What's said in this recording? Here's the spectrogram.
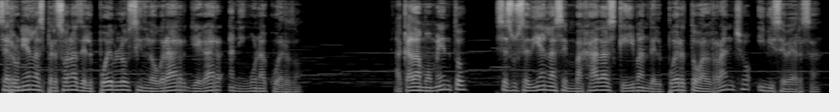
se reunían las personas del pueblo sin lograr llegar a ningún acuerdo. A cada momento se sucedían las embajadas que iban del puerto al rancho y viceversa.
